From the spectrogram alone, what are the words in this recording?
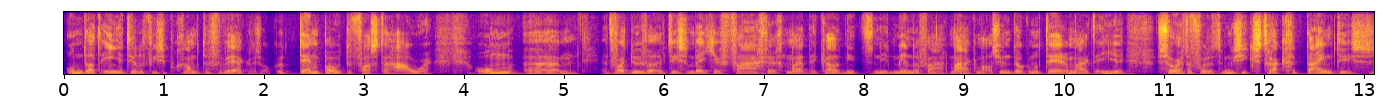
om dat in je televisieprogramma te verwerken. Dus ook het tempo te vast te houden. Om, ehm, het, wordt nu, wel- het is een beetje vager, maar ik kan het niet, niet minder vaag maken. Maar als je een documentaire maakt en je zorgt ervoor dat de muziek strak getimed is,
